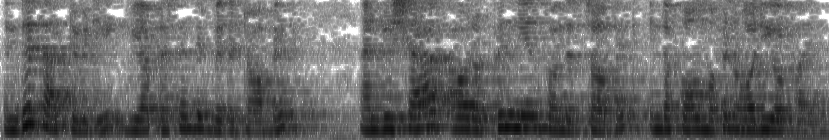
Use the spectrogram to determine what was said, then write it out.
In this activity, we are presented with a topic and we share our opinions on this topic in the form of an audio file.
